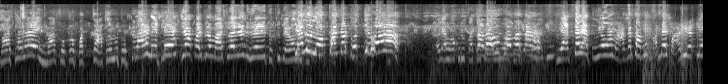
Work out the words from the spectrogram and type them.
માછલા નહીં માં છોકરો પચાસનું ધોતી લાયો ને એટલે જ્યાં પછી પેલા માછલા રે ને રે એ ધોતી પહેરવામાં ચાલુ લોખંડ નો ધોતી હો અલ્યા, હોકરું કચા તને હું ખબર તા યાદ કરે તું એવો આમ આગળ થા હું ઘરને પાડી એટલે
